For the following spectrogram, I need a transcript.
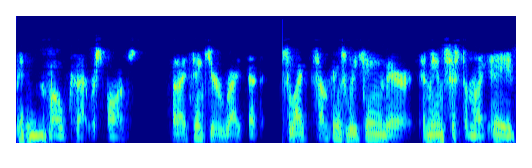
invoke that response. But I think you're right that it's like something's weakening their immune system like age,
